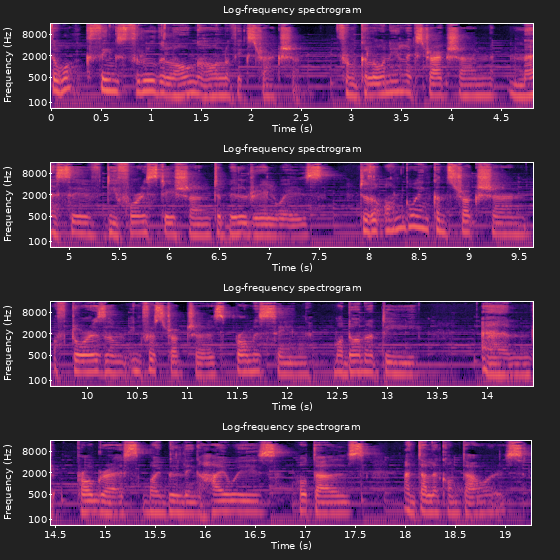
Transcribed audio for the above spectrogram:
The work thinks through the long haul of extraction, from colonial extraction, massive deforestation to build railways, to the ongoing construction of tourism infrastructures promising modernity and progress by building highways, hotels, and telecom towers,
